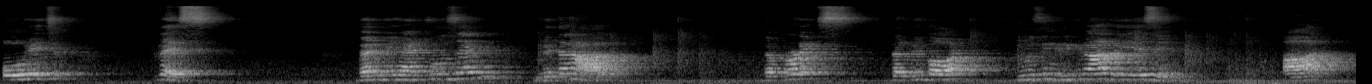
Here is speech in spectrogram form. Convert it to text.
OH plus. When we had chosen methanal, the products that we got using Grignard reagent are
